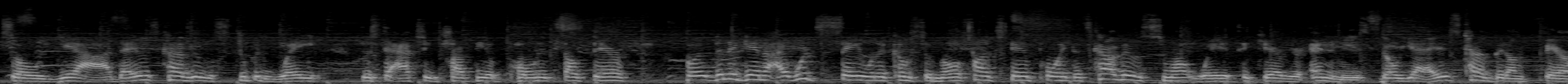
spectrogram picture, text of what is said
so yeah, that is kind of a stupid way just to actually trap the opponents out there. But then again, I would say when it comes to Metal standpoint, that's kind of a smart way to take care of your enemies. Though yeah, it is kind of a bit unfair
